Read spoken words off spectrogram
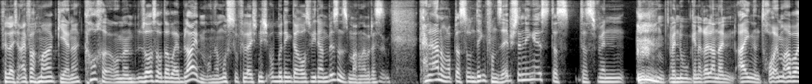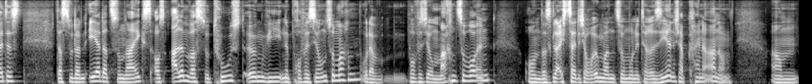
vielleicht einfach mal gerne koche und dann soll es auch dabei bleiben und dann musst du vielleicht nicht unbedingt daraus wieder ein Business machen, aber das ist, keine Ahnung, ob das so ein Ding von Selbstständigen ist, dass, dass wenn, wenn du generell an deinen eigenen Träumen arbeitest, dass du dann eher dazu neigst, aus allem, was du tust, irgendwie eine Profession zu machen oder Profession machen zu wollen und das gleichzeitig auch irgendwann zu monetarisieren. Ich habe keine Ahnung. Ähm,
